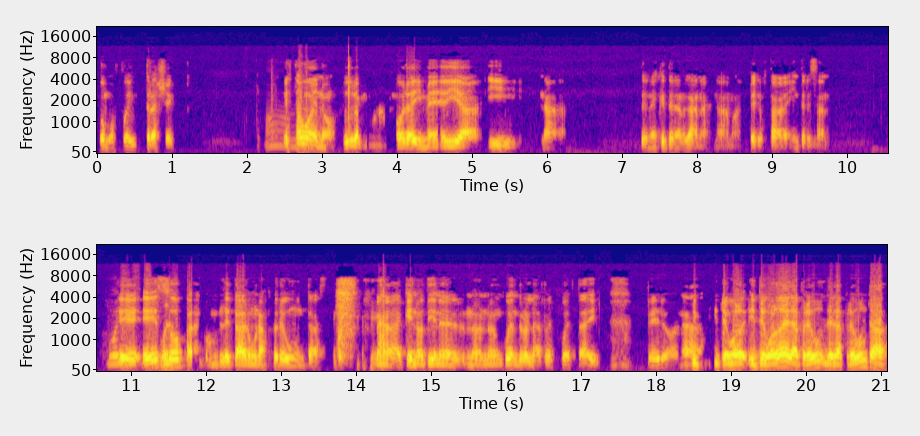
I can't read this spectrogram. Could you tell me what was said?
cómo fue el trayecto. Ah, Está bueno, dura una hora y media y nada, tenés que tener ganas nada más, pero está interesante. Eh, eso para completar unas preguntas. nada, que no tiene, no, no encuentro la respuesta ahí pero nada. ¿Y, te, y te acordás de, la de las preguntas?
